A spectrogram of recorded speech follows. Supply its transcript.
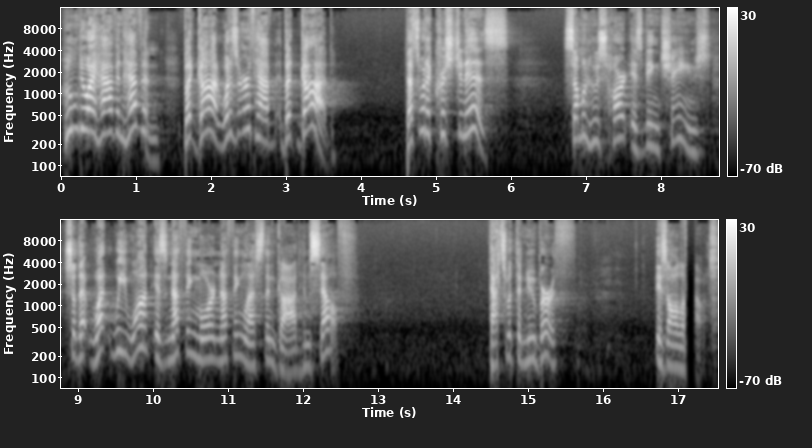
Whom do I have in heaven but God? What does earth have but God? That's what a Christian is. Someone whose heart is being changed so that what we want is nothing more, nothing less than God Himself. That's what the new birth is all about.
